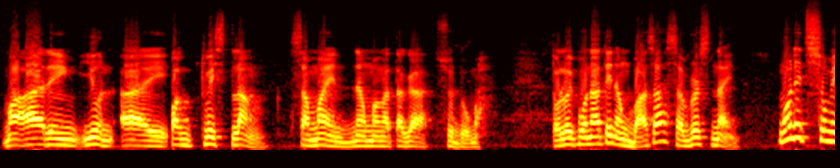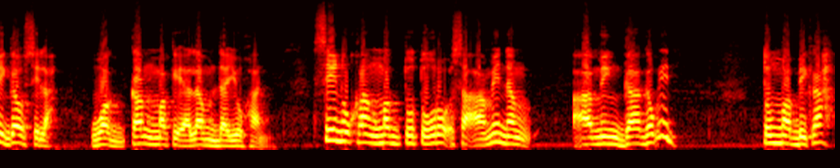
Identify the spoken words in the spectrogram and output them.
Maaring yun ay pag-twist lang sa mind ng mga taga Sodoma. Tuloy po natin ang basa sa verse 9. Ngunit sumigaw sila, huwag kang makialam dayuhan. Sino kang magtuturo sa amin ng aming gagawin? Tumabi ka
